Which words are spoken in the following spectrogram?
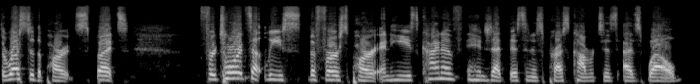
the rest of the parts. But for Torts, at least the first part, and he's kind of hinged at this in his press conferences as well.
